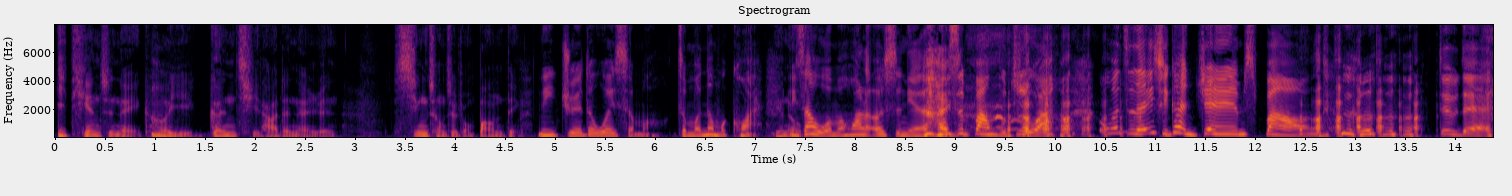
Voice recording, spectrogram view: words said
一天之内，可以跟其他的男人形成这种 bonding。你觉得为什么？怎么那么快 You know 你知道我们花了二十年 还是帮不住啊，我们只能一起看 James Bond，对不对？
